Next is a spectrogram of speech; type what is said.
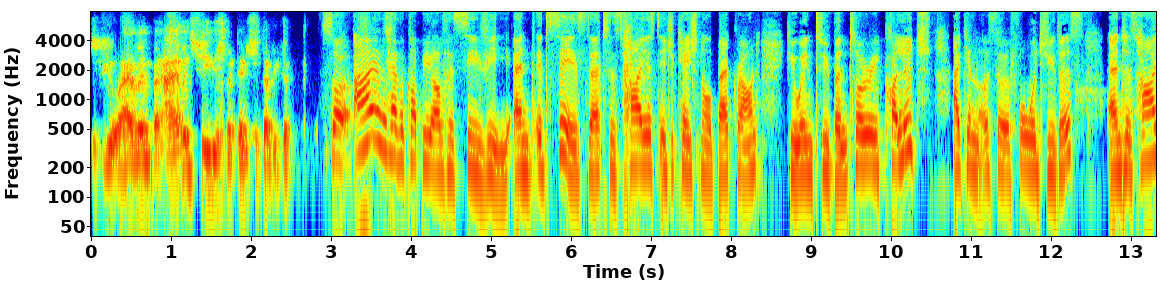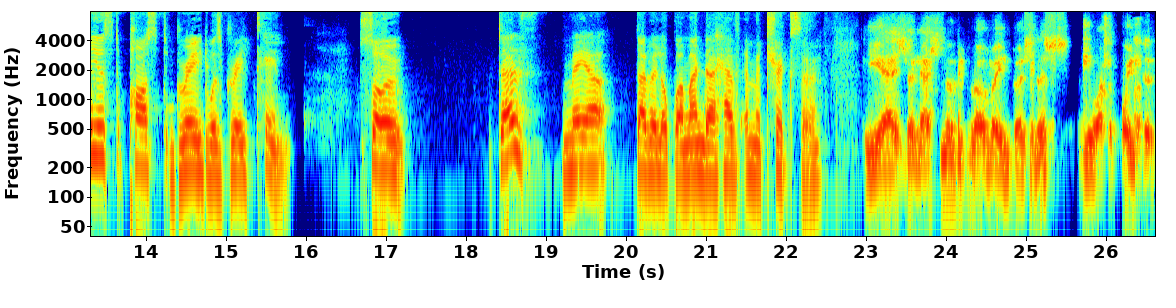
if you haven't, but I haven't seen his matric certificate. So I have a copy of his CV, and it says that his highest educational background, he went to Bantori College. I can also forward you this, and his highest passed grade was grade 10. So does Mayor Kabelo Gwamanda have a matric, sir? He has a national diploma in business. He was appointed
